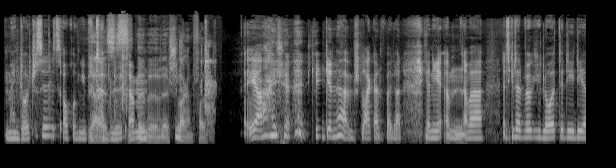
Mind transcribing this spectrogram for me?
mein Deutsch ist jetzt auch irgendwie total ja, blöd. Ist, ähm, Schlaganfall. Ja, ich, ich kriege gerne einen Schlaganfall gerade. Ja, nee, ähm, aber es gibt halt wirklich Leute, die, die,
